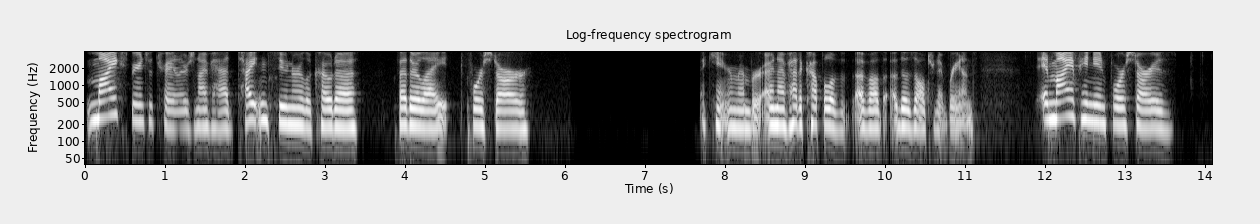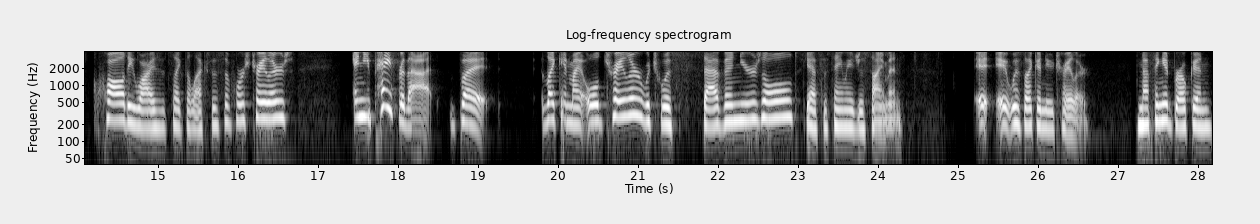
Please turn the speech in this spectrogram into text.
my experience with trailers, and I've had Titan, Sooner, Lakota, Featherlite, four star. I can't remember, and I've had a couple of of, of those alternate brands. In my opinion, four star is quality wise, it's like the Lexus of horse trailers, and you pay for that. But like in my old trailer, which was seven years old, yeah, it's the same age as Simon. It it was like a new trailer. Nothing had broken.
